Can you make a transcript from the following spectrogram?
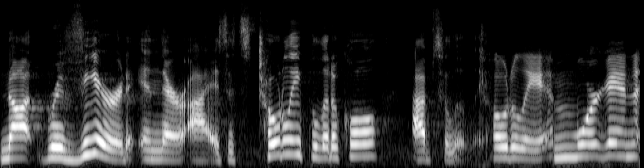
not revered in their eyes? It's totally political Absolutely. Totally. Morgan,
